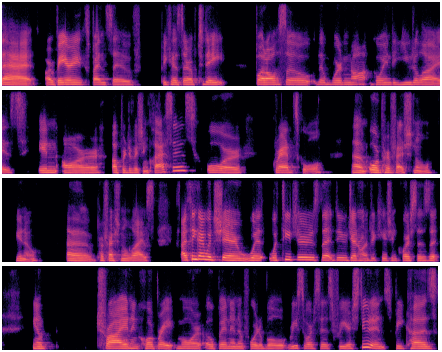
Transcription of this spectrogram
that are very expensive because they're up to date, but also that we're not going to utilize in our upper division classes or grad school um, or professional, you know, uh, professional lives. I think I would share with with teachers that do general education courses that, you know, try and incorporate more open and affordable resources for your students because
